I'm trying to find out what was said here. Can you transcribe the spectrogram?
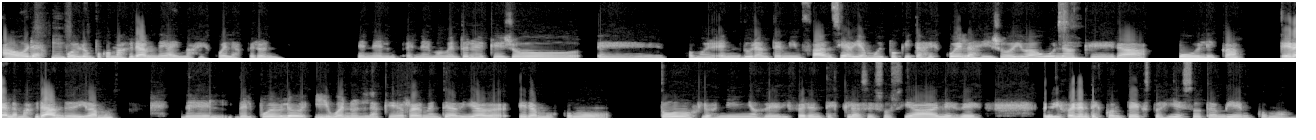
ahora es un pueblo un poco más grande, hay más escuelas, pero en, el, momento en el que yo eh, como en, durante mi infancia había muy poquitas escuelas y yo iba a una que era pública, era la más grande, digamos, del, del, pueblo y bueno, en la que realmente había, éramos como todos los niños de diferentes clases sociales, de, de diferentes contextos y eso también como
